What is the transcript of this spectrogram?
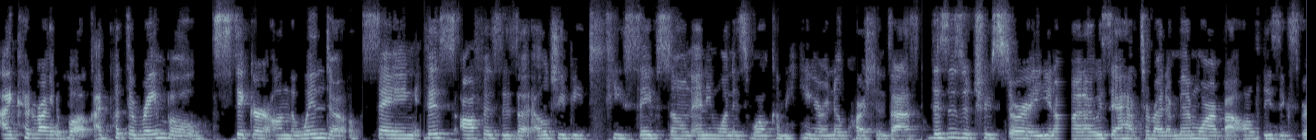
I could write a book. I put the rainbow sticker on the window saying, this office is a LGBT safe zone. Anyone is welcome here. No questions asked. This is a true story, you know, and I always say I have to write a memoir about all these experiences.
